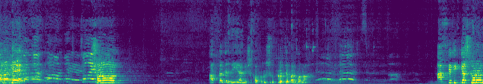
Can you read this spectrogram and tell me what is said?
আমাকে শুনুন। আপনাদের ঋণ আমি কখনো শোধ করতে পারব না। আজকে জিজ্ঞেস করুন,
